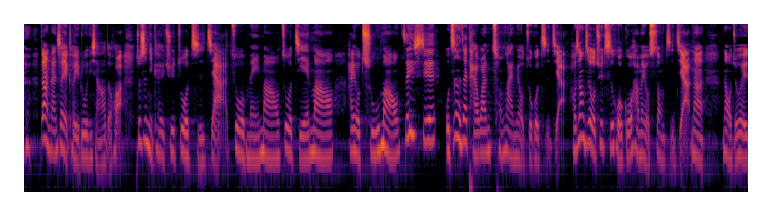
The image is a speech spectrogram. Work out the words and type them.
当然男生也可以，如果你想要的话，就是你可以去做指甲、做眉毛、做睫毛，还有除毛这些。我真的在台湾从来没有做过指甲，好像只有去吃火锅他们有送指甲，那那我就会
